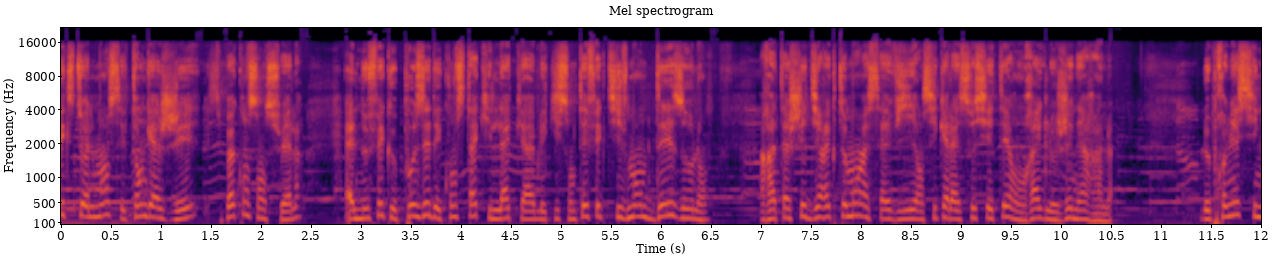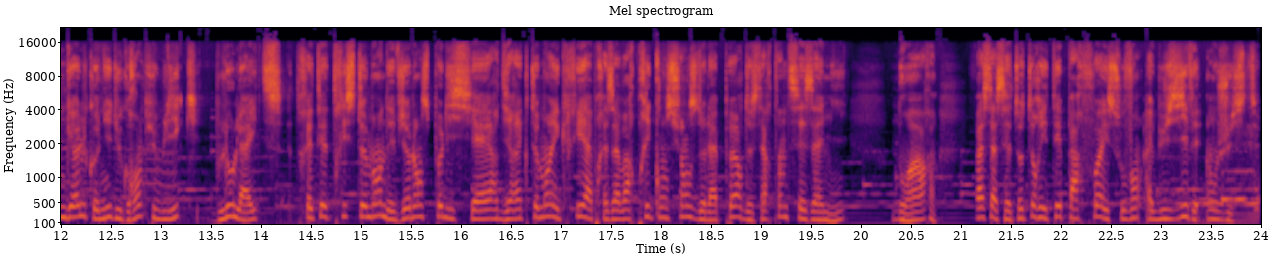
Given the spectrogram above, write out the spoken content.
Textuellement, c'est engagé, c'est pas consensuel. Elle ne fait que poser des constats qui l'accablent et qui sont effectivement désolants, rattachés directement à sa vie ainsi qu'à la société en règle générale. Le premier single connu du grand public, Blue Lights, traitait tristement des violences policières, directement écrit après avoir pris conscience de la peur de certains de ses amis, noirs, face à cette autorité parfois et souvent abusive et injuste.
